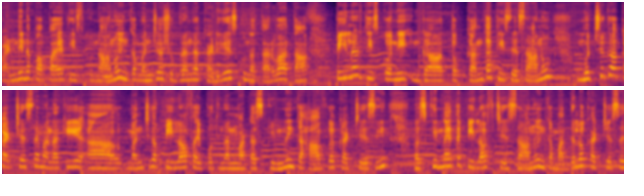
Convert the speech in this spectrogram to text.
పండిన పపాయ తీసుకున్నాను. ఇంకా మంచిగా శుభ్రంగా కడిగేసుకున్న తర్వాత పీలర్ తీసుకొని ఇంకా తొక్కంతా తీసేసాను. ముచ్చుగా కట్ చేస్తే మనకి మంచిగా పీల్ ఆఫ్ అయిపోతుంది అనమాట స్కిన్. ఇంకా హాఫ్గా కట్ చేసి స్కిన్ అయితే పీల్ ఆఫ్ చేశాను. ఇంకా మధ్యలో కట్ చేస్తే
